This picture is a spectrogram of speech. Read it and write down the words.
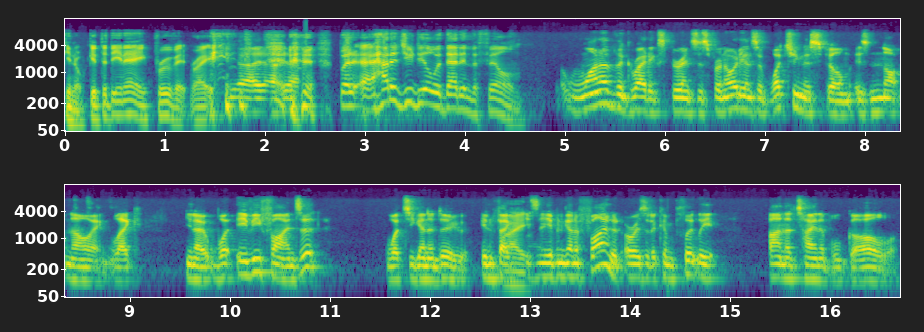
you know, get the DNA, prove it, right? Yeah, yeah, yeah. but uh, how did you deal with that in the film? One of the great experiences for an audience of watching this film is not knowing, like, you know, what if he finds it, what's he going to do? In fact, right. is he even going to find it, or is it a completely unattainable goal?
